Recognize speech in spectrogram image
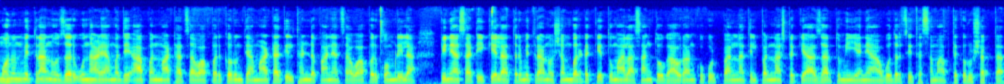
म्हणून मित्रांनो जर उन्हाळ्यामध्ये आपण माठाचा वापर करून त्या माठातील थंड पाण्याचा वापर कोंबडीला पिण्यासाठी केला तर मित्रांनो शंभर टक्के तुम्हाला सांगतो गावरान कुक्कुटपालनातील पन्नास टक्के आजार तुम्ही येण्या अगोदरच इथं समाप्त करू शकतात.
